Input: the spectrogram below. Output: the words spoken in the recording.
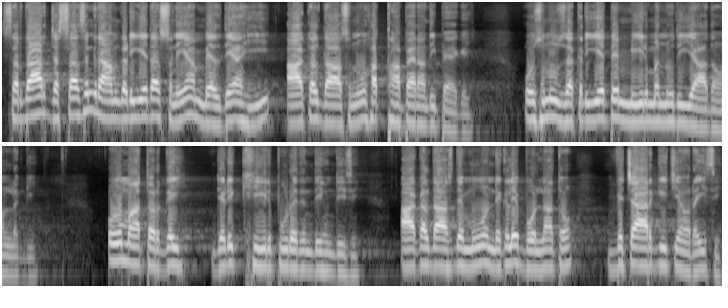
ਸਰਦਾਰ ਜੱਸਾ ਸਿੰਘ ਰਾਮਗੜੀਏ ਦਾ ਸੁਨੇਹਾ ਮਿਲਦਿਆਂ ਹੀ ਆਕਲ ਦਾਸ ਨੂੰ ਹੱਥਾਂ ਪੈਰਾਂ ਦੀ ਪੈ ਗਈ। ਉਸ ਨੂੰ ਜ਼ਕਰੀਏ ਤੇ ਮੀਰ ਮੰਨੂ ਦੀ ਯਾਦ ਆਉਣ ਲੱਗੀ। ਉਹ ਮਾਂ ਤੁਰ ਗਈ, ਜਿਹੜੀ ਖੀਰ ਪੂੜੇ ਦਿੰਦੀ ਹੁੰਦੀ ਸੀ। ਆਕਲ ਦਾਸ ਦੇ ਮੂੰਹੋਂ ਨਿਕਲੇ ਬੋਲਾਂ ਤੋਂ ਵਿਚਾਰਗੀ ਚਿਉਂ ਰਹੀ ਸੀ।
